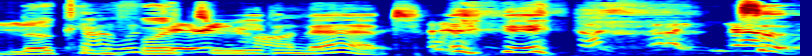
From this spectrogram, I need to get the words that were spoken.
Looking forward to reading that. Yeah. so,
